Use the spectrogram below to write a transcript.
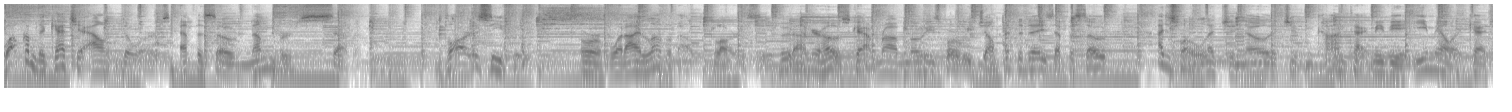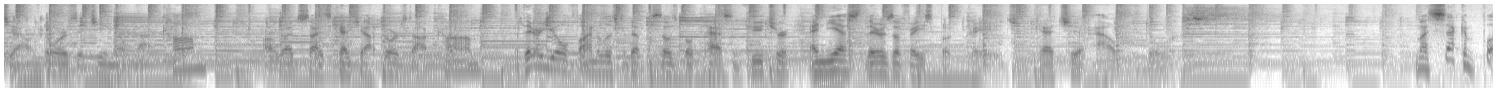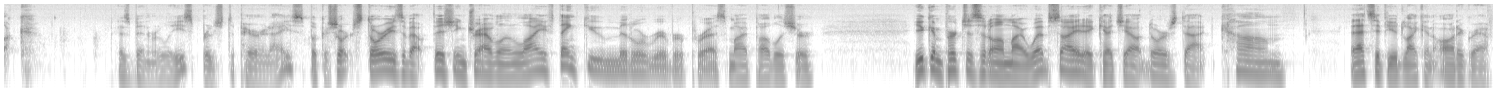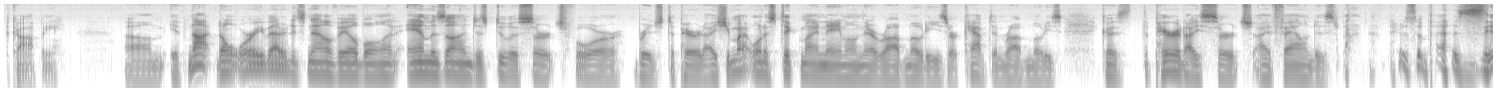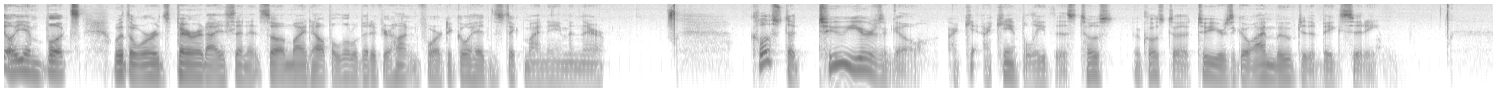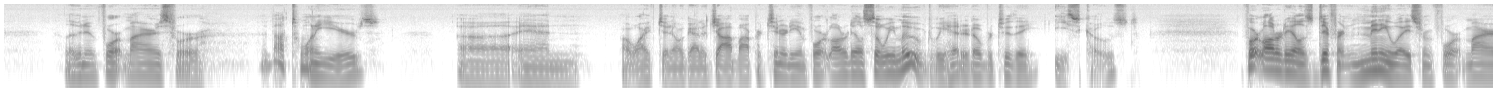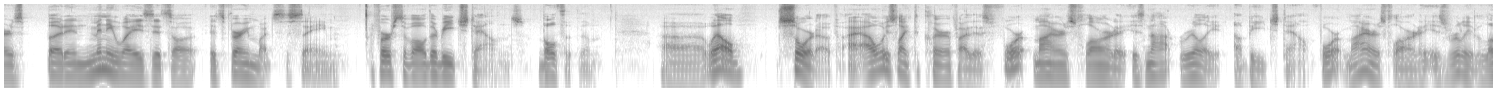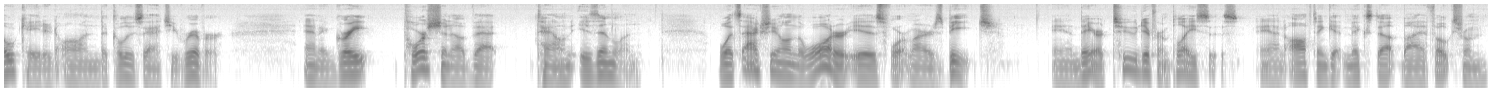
Welcome to Catch Ya Outdoors, episode number seven Florida Seafood, or what I love about Florida Seafood. I'm your host, Captain Rob Modys. Before we jump into today's episode, I just want to let you know that you can contact me via email at catchoutdoors at gmail.com. Our website's catchoutdoors.com. There you'll find a list of episodes, both past and future. And yes, there's a Facebook page, Catch Ya Outdoors. My second book has been released, Bridge to Paradise, book of short stories about fishing, travel, and life. Thank you, Middle River Press, my publisher. You can purchase it on my website at catchoutdoors.com. That's if you'd like an autographed copy. Um, if not, don't worry about it. It's now available on Amazon. Just do a search for Bridge to Paradise. You might want to stick my name on there, Rob Modys or Captain Rob Modys, because the Paradise search I found is there's about a zillion books with the words paradise in it. So it might help a little bit if you're hunting for it to go ahead and stick my name in there. Close to two years ago, I can't, I can't believe this. Close to two years ago, I moved to the big city living in Fort Myers for about 20 years. Uh, and my wife, Janelle, got a job opportunity in Fort Lauderdale, so we moved. We headed over to the East Coast. Fort Lauderdale is different in many ways from Fort Myers, but in many ways it's a, it's very much the same. First of all, they're beach towns, both of them. Uh, well, sort of. I always like to clarify this. Fort Myers, Florida is not really a beach town. Fort Myers, Florida is really located on the Caloosahatchee River, and a great portion of that town is inland. What's actually on the water is Fort Myers Beach, and they are two different places and often get mixed up by folks from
